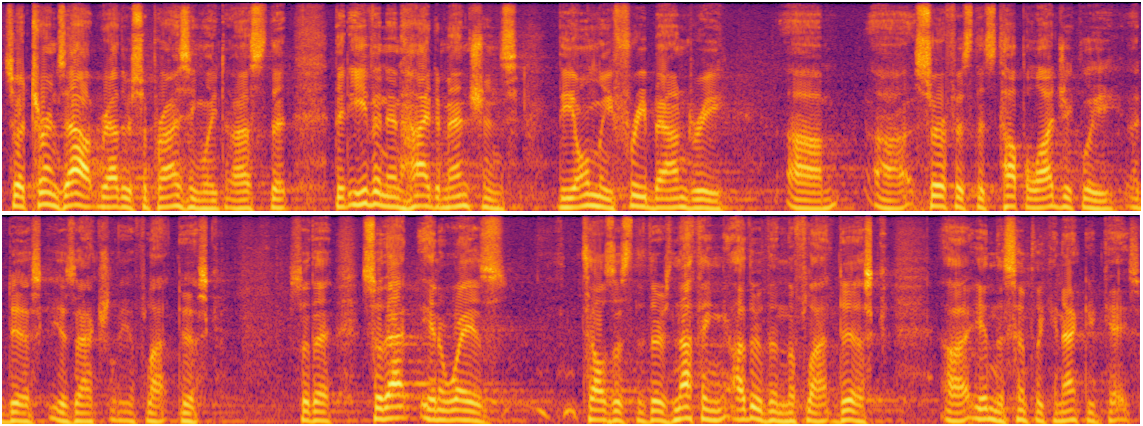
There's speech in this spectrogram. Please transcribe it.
so it turns out rather surprisingly to us that, that even in high dimensions, the only free boundary um, uh, surface that's topologically a disk is actually a flat disk. So that, so that in a way is, tells us that there's nothing other than the flat disk uh, in the simply connected case.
